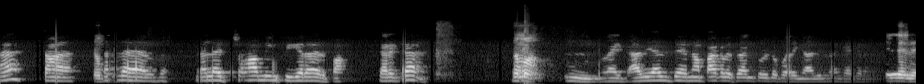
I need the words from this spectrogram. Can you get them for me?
ஆ? நல்ல நல்ல சாமிங் ஃபிகரா இருப்பான். கரெக்டா ஆமா. ம் ரைட் அது அது தெ- நான் பார்க்கல சார்னு சொல்லிட்டு போறீங்க அதுக்கு தான் கேட்குறேன் இல்ல இல்ல.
